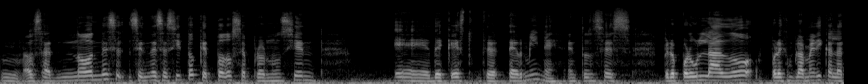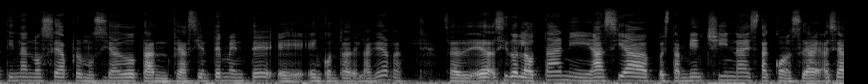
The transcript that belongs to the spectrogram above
mm, o sea, no necesito que todos se pronuncien eh, de que esto termine. Entonces, pero por un lado, por ejemplo, América Latina no se ha pronunciado tan fehacientemente eh, en contra de la guerra. O sea, eh, ha sido la OTAN y Asia, pues también China está se, ha,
